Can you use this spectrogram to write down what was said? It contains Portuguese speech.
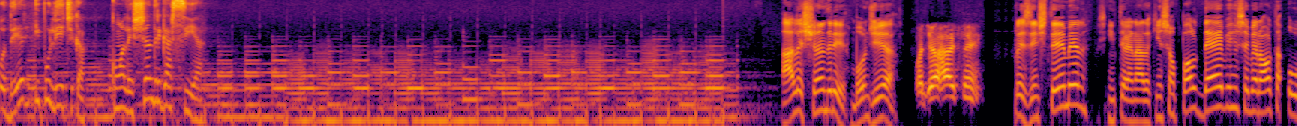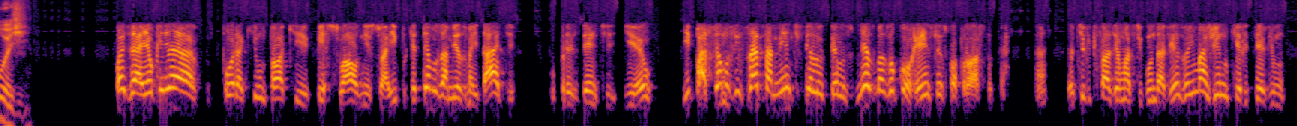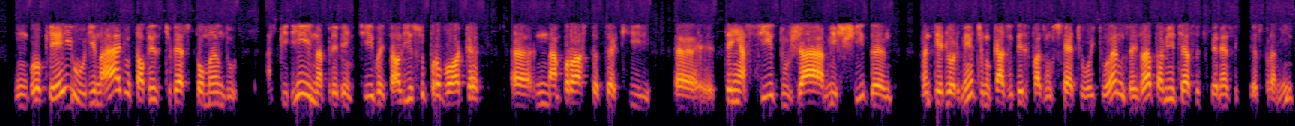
Poder e Política, com Alexandre Garcia. Alexandre, bom dia. Bom dia, Raíssen. Presidente Temer, internado aqui em São Paulo, deve receber alta hoje. Pois é, eu queria pôr aqui um toque pessoal nisso aí, porque temos a mesma idade, o presidente e eu, e passamos exatamente pelo, pelas mesmas ocorrências com a próstata. Né? Eu tive que fazer uma segunda vez, eu imagino que ele teve um, um bloqueio urinário, talvez estivesse tomando aspirina preventiva e tal, e isso provoca uh, na próstata que uh, tenha sido já mexida anteriormente, no caso dele faz uns 7 ou 8 anos, é exatamente essa diferença que fez para mim.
